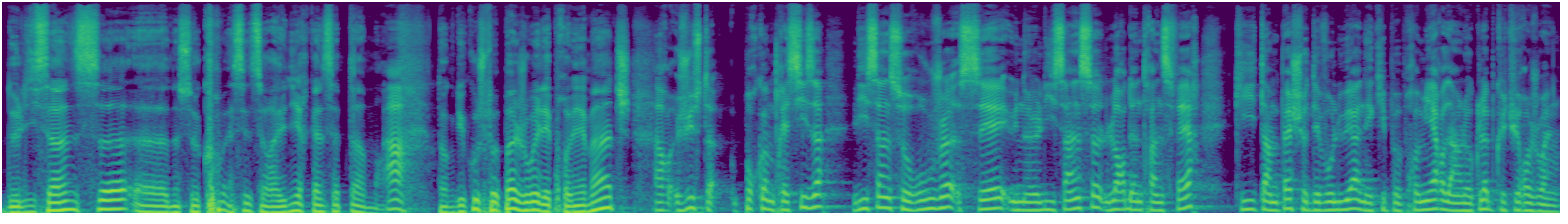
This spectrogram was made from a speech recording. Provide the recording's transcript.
de licence euh, ne se commençait de se réunir qu'en septembre. Ah. Donc du coup, je peux pas jouer les premiers matchs. Alors juste pour qu'on précise, licence rouge, c'est une licence lors d'un transfert qui t'empêche d'évoluer en équipe première dans le club que tu rejoins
